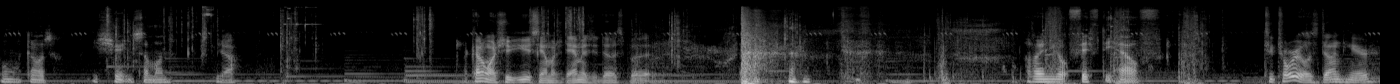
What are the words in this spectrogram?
Oh my god, he's shooting someone. Yeah. I kind of want to shoot you, see how much damage it does, but I've only got 50 health. tutorial is done here,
